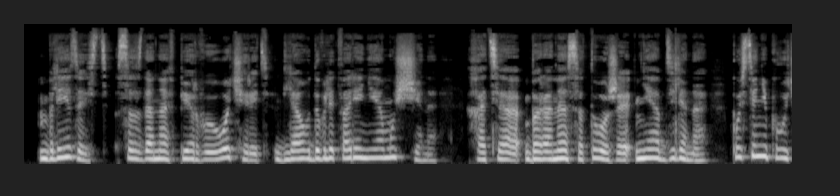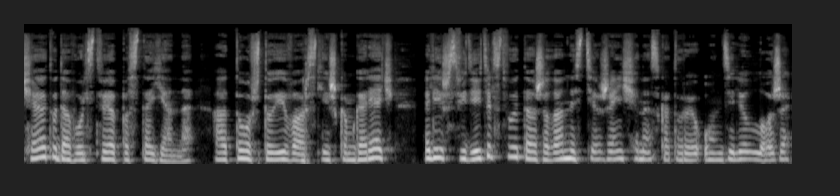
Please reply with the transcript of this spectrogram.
– близость создана в первую очередь для удовлетворения мужчины – Хотя баронесса тоже не обделена, пусть и не получает удовольствия постоянно, а то, что Ивар слишком горяч, лишь свидетельствует о желанности женщины, с которой он делил ложе.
